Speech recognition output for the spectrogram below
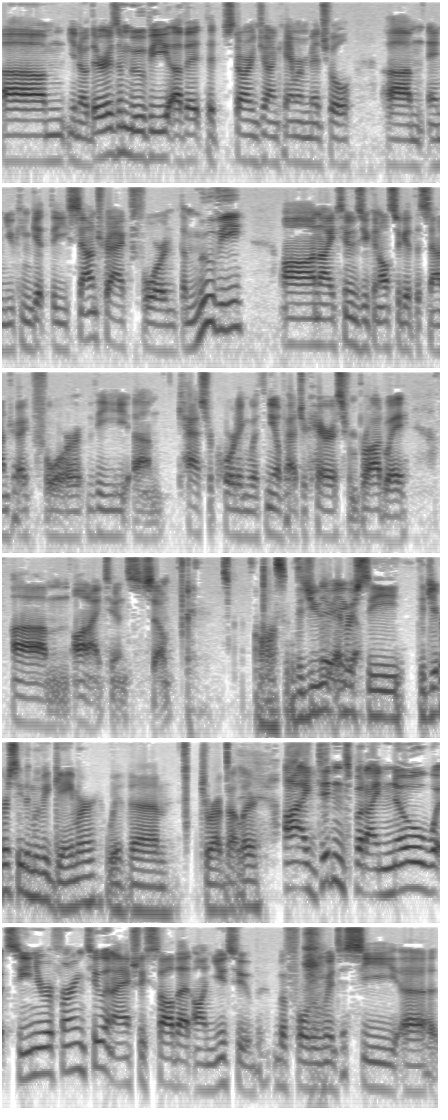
um, you know there is a movie of it that starring john cameron mitchell um, and you can get the soundtrack for the movie On iTunes, you can also get the soundtrack for the um, cast recording with Neil Patrick Harris from Broadway um, on iTunes. So Awesome. Did you There ever go. see? Did you ever see the movie Gamer with um, Gerard Butler? I didn't, but I know what scene you're referring to, and I actually saw that on YouTube before we went to see uh,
